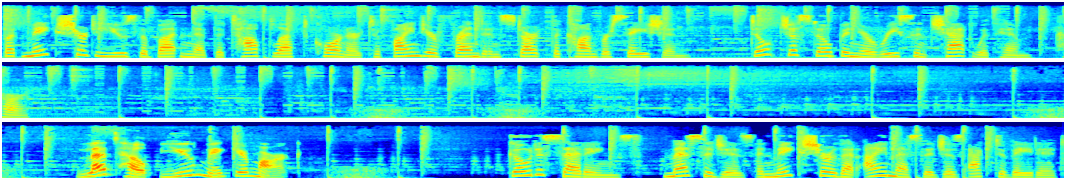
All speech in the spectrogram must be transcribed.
But make sure to use the button at the top left corner to find your friend and start the conversation. Don't just open your recent chat with him, her. Let's help you make your mark. Go to Settings, Messages and make sure that iMessage is activated.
